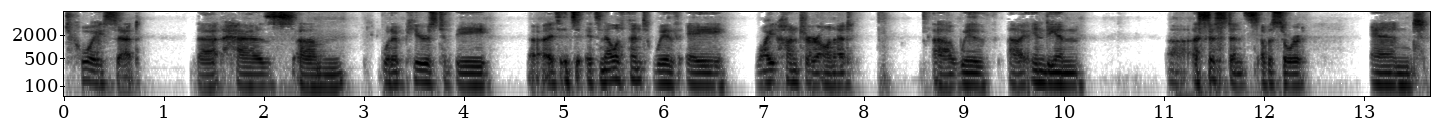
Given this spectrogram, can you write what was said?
toy set that has um, what appears to be uh, it's, it's, it's an elephant with a white hunter on it, uh, with uh, Indian uh, assistance of a sort, and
